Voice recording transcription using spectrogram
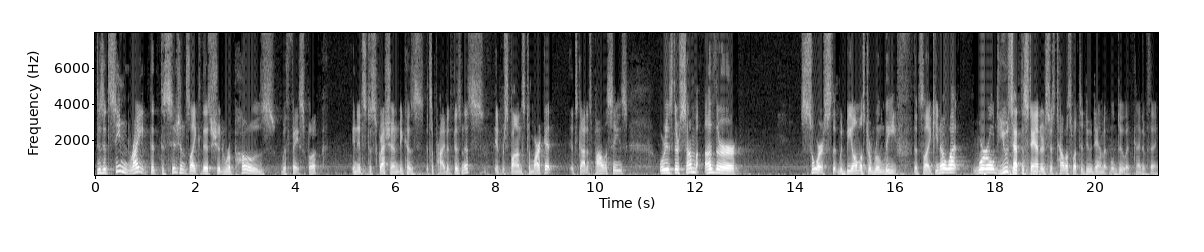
Does it seem right that decisions like this should repose with Facebook in its discretion because it's a private business, it responds to market, it's got its policies? Or is there some other source that would be almost a relief that's like, you know what, world, you set the standards, just tell us what to do, damn it, we'll do it, kind of thing?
